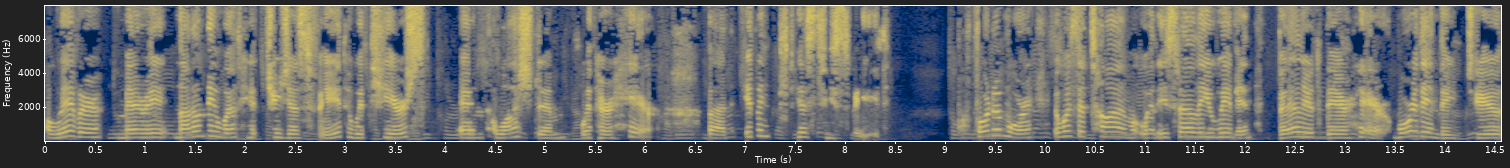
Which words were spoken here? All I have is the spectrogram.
However, Mary not only wet Jesus' feet with tears and washed them with her hair, but even kissed his feet. Furthermore, it was a time when Israeli women valued their hair more than they do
